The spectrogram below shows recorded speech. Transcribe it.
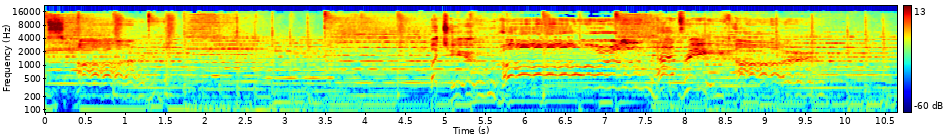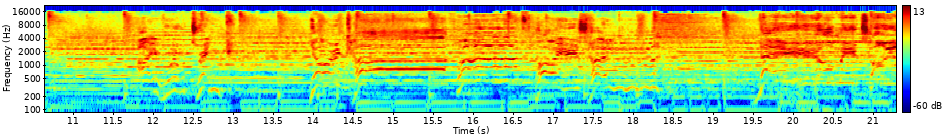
is hard, but you hold every card. I will drink your cup Nail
